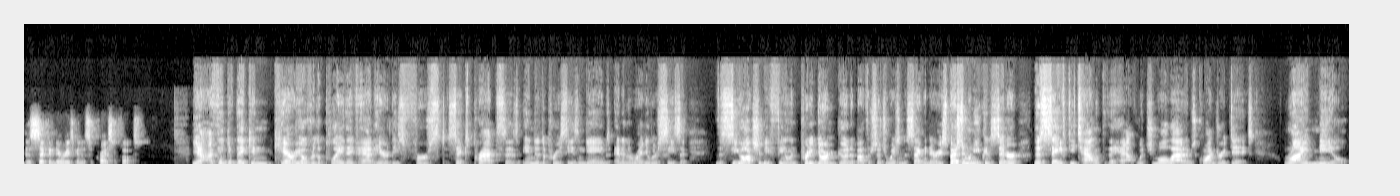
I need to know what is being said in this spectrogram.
this secondary is going to surprise some folks. Yeah, I think if they can carry over the play they've had here these first six practices into the preseason games and in the regular season, the Seahawks should be feeling pretty darn good about their situation in the secondary, especially when you consider the safety talent that they have with Jamal Adams, Quandre Diggs, Ryan Neal,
